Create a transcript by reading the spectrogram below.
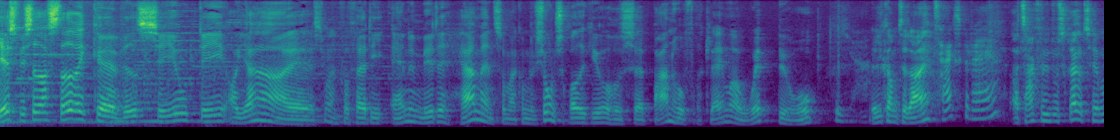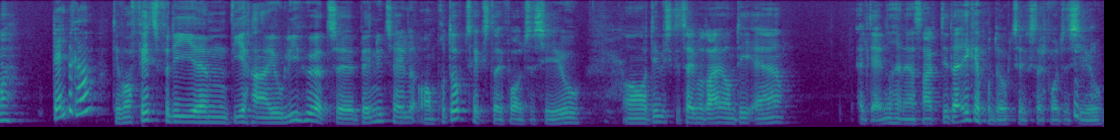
Yes, vi sidder stadigvæk øh, ved COD, og jeg har øh, simpelthen fået fat i Anne Mette Hermann, som er kommunikationsrådgiver hos øh, Barnhof Reklamer og Webbyrå. Ja. Velkommen til dig, Tak skal du have. og tak fordi du skrev til mig. Velbekomme. Det var fedt, fordi øh, vi har jo lige hørt øh, Benny tale om produkttekster i forhold til SEO, og det vi skal tale med dig om, det er alt det andet, han har sagt, det der ikke er produkttekster i forhold til SEO.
